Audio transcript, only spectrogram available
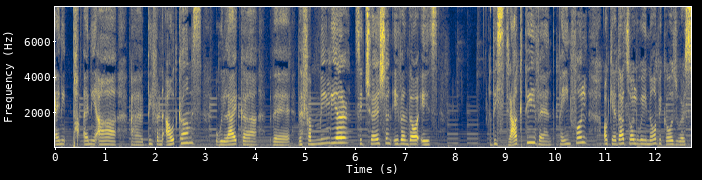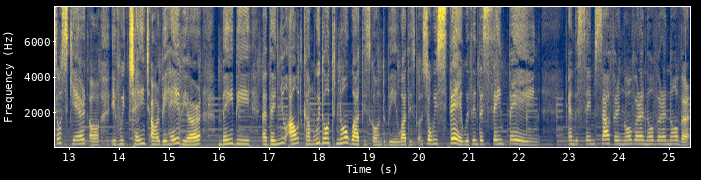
any any uh, uh, different outcomes we like uh, the the familiar situation even though it's destructive and painful okay that's all we know because we're so scared or if we change our behavior maybe uh, the new outcome we don't know what is going to be what is go- so we stay within the same pain and the same suffering over and over and over.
